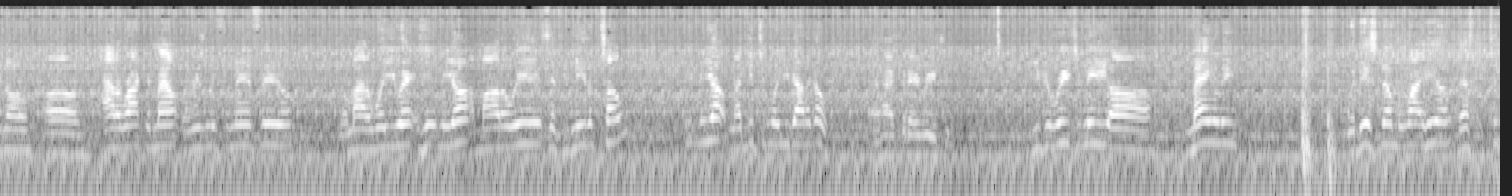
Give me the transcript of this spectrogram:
you know, um, out of Rocky Mount, originally from Enfield. No matter where you at, hit me up. My motto is, if you need a tow, hit me up and I'll get you where you gotta go. And how could they reach you? You can reach me uh, mainly with this number right here. That's the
